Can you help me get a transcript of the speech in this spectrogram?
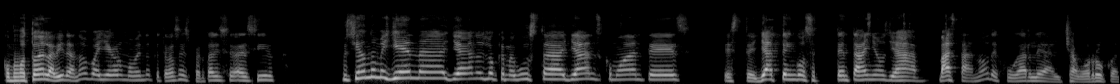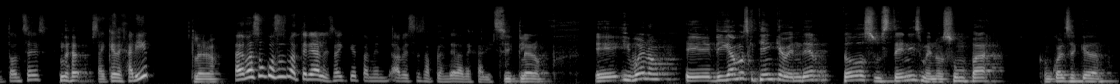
como todo en la vida, ¿no? Va a llegar un momento en que te vas a despertar y se va a decir, pues ya no me llena, ya no es lo que me gusta, ya no es como antes, este, ya tengo 70 años, ya basta, ¿no? De jugarle al chaborruco. Entonces, pues hay que dejar ir. Claro. Además son cosas materiales, hay que también a veces aprender a dejar ir. Sí, claro. Eh, y bueno, eh, digamos que tienen que vender todos sus tenis menos un par. ¿Con cuál se quedan?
